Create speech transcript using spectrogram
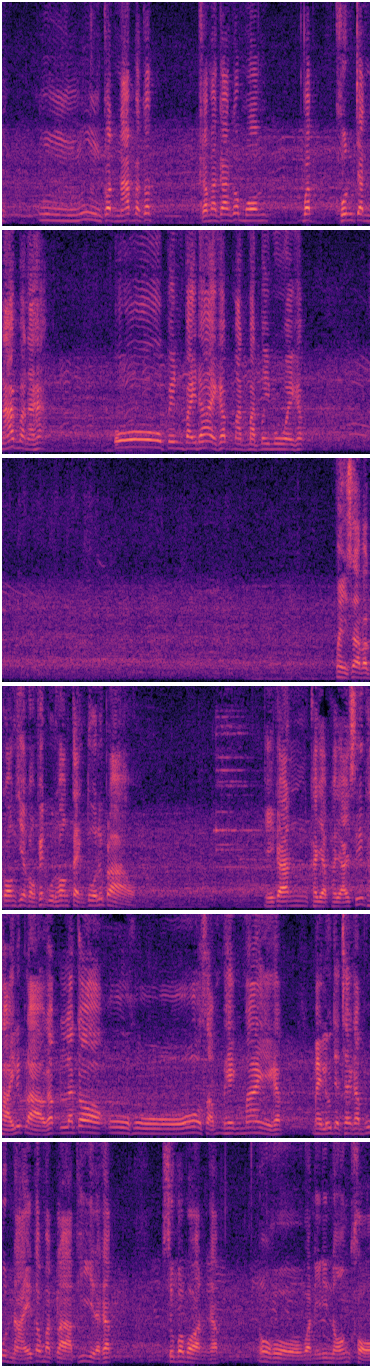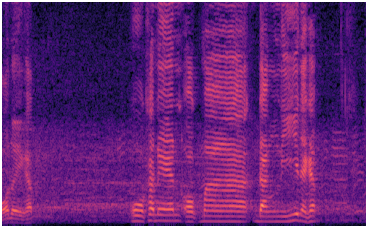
อืมก็นับแล้วก็กรรมการก็มองว่าคนจะนับอะนะฮะ โอ้ เป็นไปได้ครับ หมัดหมัดมวยมวยครับ ไม่ทราบว่ากองเชียร์ของเพชรอูทองแต่งตัวหรือเปล่า มีการขยับขยายซื้อขายหรือเปล่าครับ แล้วก็โอ้โหสำเพ็งไหมครับ ไม่รู้จะใช้คำพูดไหนต้องมากราบพี่นะครับซูเปอร์บอลครับ โอ้โห วันนี้นี่น้องขอเลยครับ โอ้คะแนนออกมาดังนี้นะครับ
